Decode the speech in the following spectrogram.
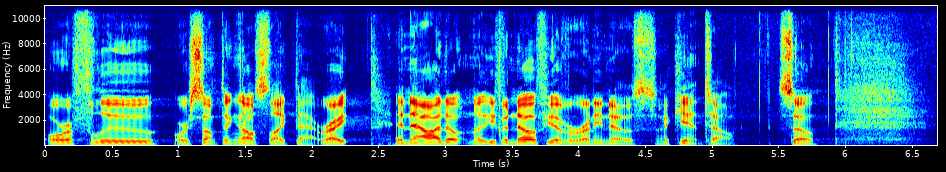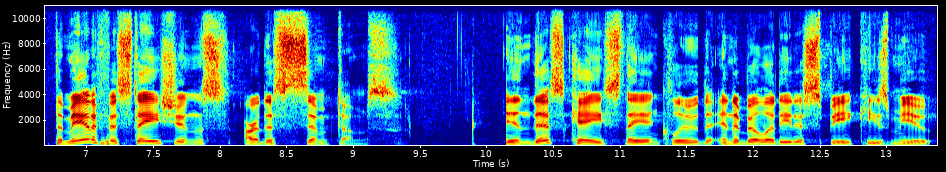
or a flu or something else like that, right? And now I don't know, even know if you have a runny nose. I can't tell. So the manifestations are the symptoms. In this case, they include the inability to speak, he's mute.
